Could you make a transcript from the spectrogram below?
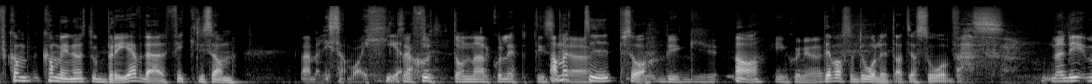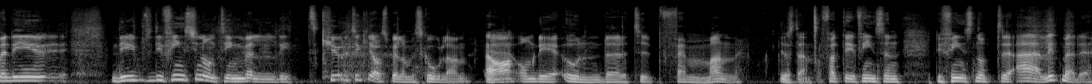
Kom, kom in ett stort brev där. Fick liksom... Men liksom vad i hela... 17 narkoleptiska ja, men typ så. byggingenjörer. Ja, det var så dåligt att jag sov. Ass. Men, det, men det, ju, det, det, finns ju någonting väldigt kul tycker jag att spela med skolan. Ja. Eh, om det är under typ femman. Just det. För att det finns, en, det finns något ärligt med det.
